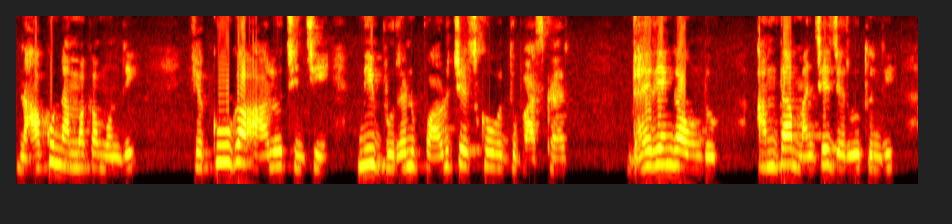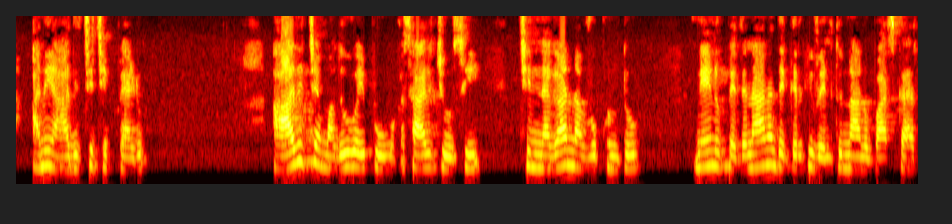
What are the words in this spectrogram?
నాకు నమ్మకం ఉంది. ఎక్కువగా ఆలోచించి నీ బుర్రను పాడు చేసుకోవద్దు భాస్కర్. ధైర్యంగా ఉండు. అంతా మంచే జరుగుతుంది అని ఆదిత్య చెప్పాడు. ఆదిత్య మధు వైపు ఒకసారి చూసి చిన్నగా నవ్వుకుంటూ నేను పెదనాన్న దగ్గరికి వెళ్తున్నాను భాస్కర్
